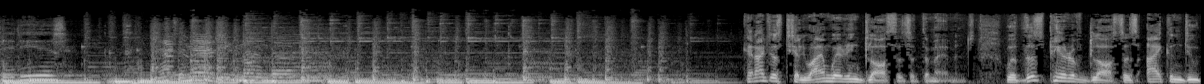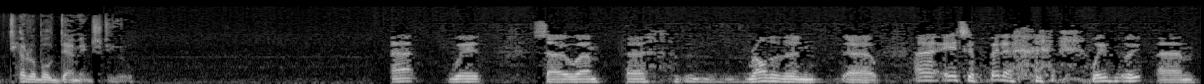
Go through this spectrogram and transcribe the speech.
It is. That's a magic number. Can I just tell you, I'm wearing glasses at the moment. With this pair of glasses, I can do terrible damage to you. Uh, with so um, uh, rather than uh, uh, it's a bit of we've, we um,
